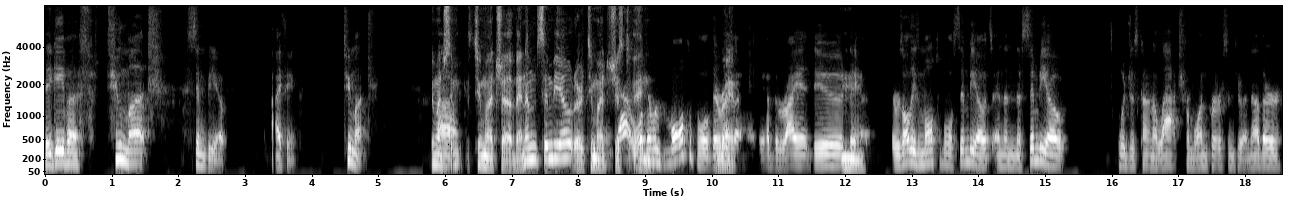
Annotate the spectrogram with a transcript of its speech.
They gave us too much symbiote. I think too much. Too much, Uh, too much uh, Venom symbiote, or too much just. Yeah, well, in- there was multiple. There Right. was uh, they had the riot dude. They Mhm. had there was all these multiple symbiotes, and then the symbiote would just kind of latch from one person to another,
